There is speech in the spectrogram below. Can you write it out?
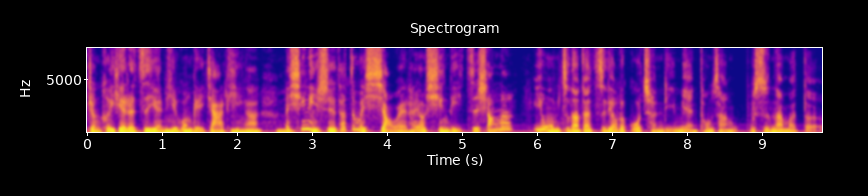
整合一些的资源提供给家庭啊。那心理师他这么小哎，他要心理智商吗？因为我们知道在治疗的过程里面，通常不是那么的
